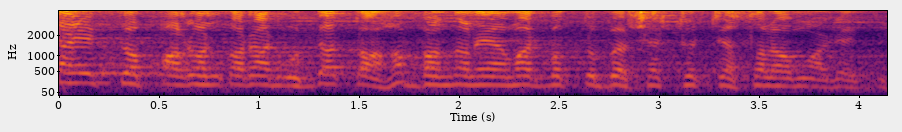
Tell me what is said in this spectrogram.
দায়িত্ব পালন করার উদ্যত আহ্বান জানাই আমার বক্তব্য শেষ হচ্ছে আসসালামু আলাইকুম।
